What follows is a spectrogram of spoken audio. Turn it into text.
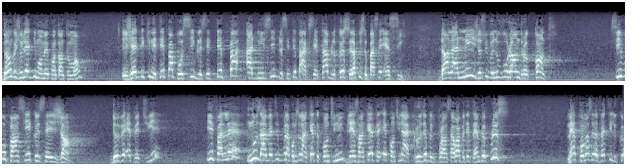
Donc, je lui ai dit mon mécontentement. Et j'ai dit qu'il n'était pas possible, ce n'était pas admissible, ce n'était pas acceptable que cela puisse se passer ainsi. Dans la nuit, je suis venu vous rendre compte. Si vous pensiez que ces gens devaient être tués, il fallait nous avertir pour que la commission d'enquête continue les enquêtes et continue à creuser pour en savoir peut-être un peu plus. Mais comment se fait-il que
